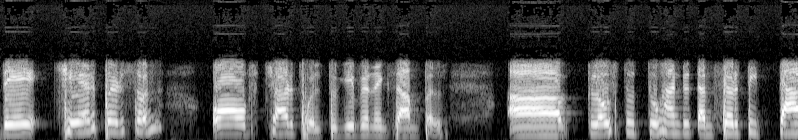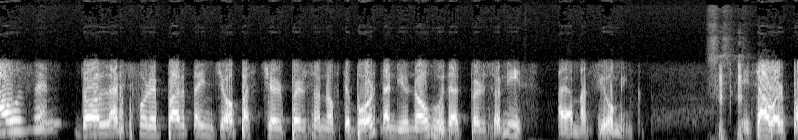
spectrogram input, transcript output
The chairperson of Chartwell, to give you an example, uh, close to $230,000 for a part-time job as chairperson of the board, and you know who that person is, I am assuming. it's our p-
